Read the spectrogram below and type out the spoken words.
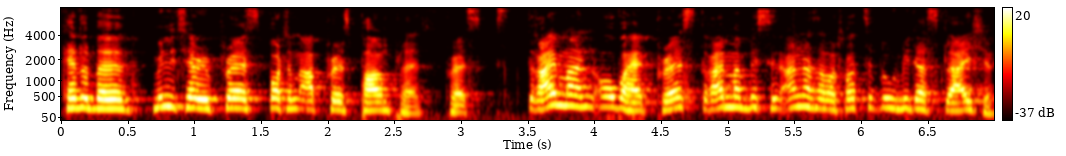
Kettlebell, Military Press, Bottom-Up Press, Palm Press. Press. Dreimal ein Overhead Press, dreimal ein bisschen anders, aber trotzdem irgendwie das Gleiche.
